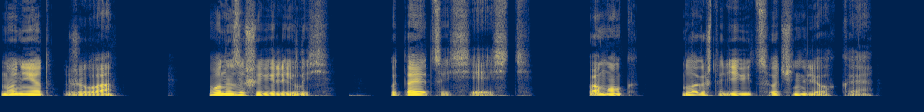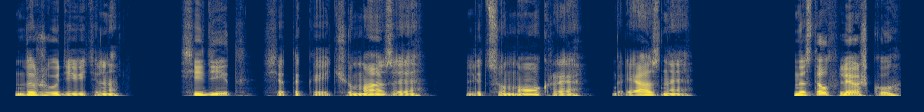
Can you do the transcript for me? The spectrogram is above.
Но нет, жива. Вон и зашевелилась. Пытается сесть. Помог. Благо, что девица очень легкая. Даже удивительно. Сидит, вся такая чумазая, лицо мокрое, грязное. Достал фляжку.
